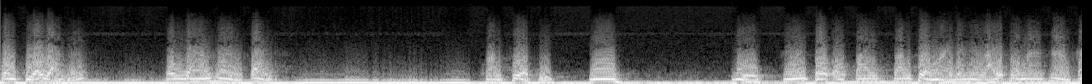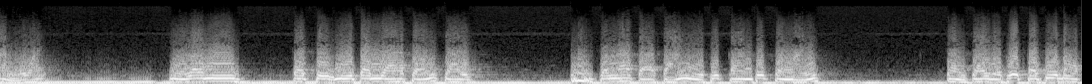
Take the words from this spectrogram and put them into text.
คนเสียอย่างนี้พยายามห้ามกั้น มเชื่อผิดมีอยู่ให้มันตกออกไปความเชื่อใหม่ยังไหลเข้ามาห้ามกั้นเอาไว้เมื่อเรามีสติมีปัญญาสอนใจสำนักสางอยู่ทุกการทุกสมัยตั้งใจแต่เพื่อปฏิบัติ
